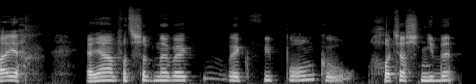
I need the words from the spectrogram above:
A ja. Ja nie mam potrzebnego ek- ekwipunku. Chociaż niby.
